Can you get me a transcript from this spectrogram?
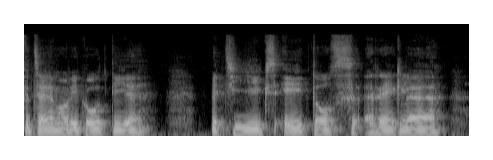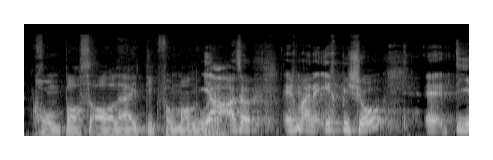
erzähl mal, wie geht die Beziehungsethos, Regeln, Kompassanleitung von Manuel? Ja, also ich meine, ich bin schon. Äh, die,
